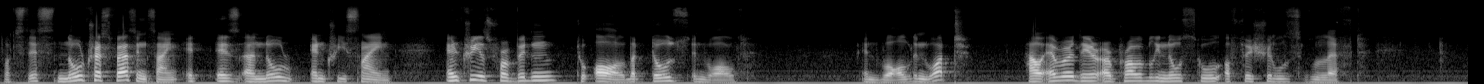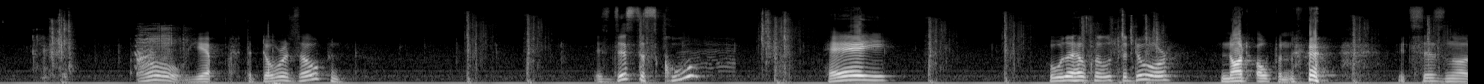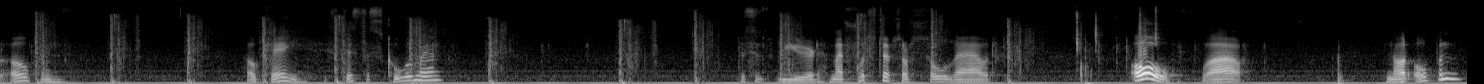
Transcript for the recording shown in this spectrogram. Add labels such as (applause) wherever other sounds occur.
What's this? No trespassing sign. It is a no entry sign. Entry is forbidden to all but those involved. Involved in what? However, there are probably no school officials left. Oh, yep. The door is open. Is this the school? Hey! Who the hell closed the door? Not open. (laughs) it says not open. Okay, is this the school, man? This is weird. My footsteps are so loud. Oh! Wow. Not open?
